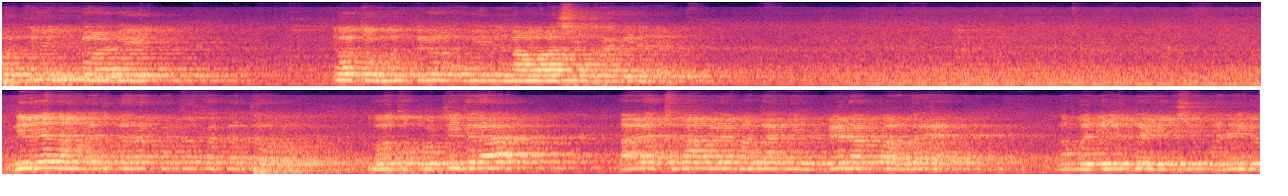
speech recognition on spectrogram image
ಪ್ರತಿನಿಧಿಗಳಾಗಿ ಇವತ್ತು ಮಂತ್ರಿಗಳಾಗಿ ನಾವು ಆಶೀರ್ವರಾಗಿದ್ದೇವೆ ನೀವೇ ನಮ್ಮ ಅಧಿಕಾರ ಕೊಟ್ಟಿರ್ತಕ್ಕಂಥವ್ರು. ಇವತ್ತು ಕೊಟ್ಟಿದ್ದೀರಾ? ನಾಳೆ ಚುನಾವಣೆ ಬಂದಾಗ ನೀವು ಬೇಡಪ್ಪ ಅಂದರೆ ನಮ್ಮ ಇಲ್ಲಿಂದ ಇಳಿಸಿ ಮನೆಗೆ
